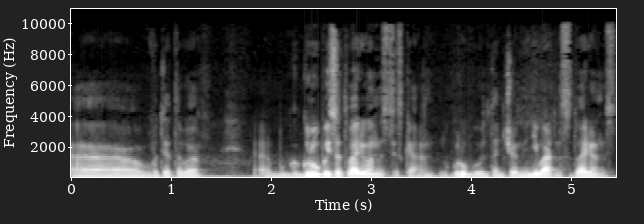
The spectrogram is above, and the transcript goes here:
вот этого грубой сотворенности, скажем, грубую, утонченную, неважно, сотворенность.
